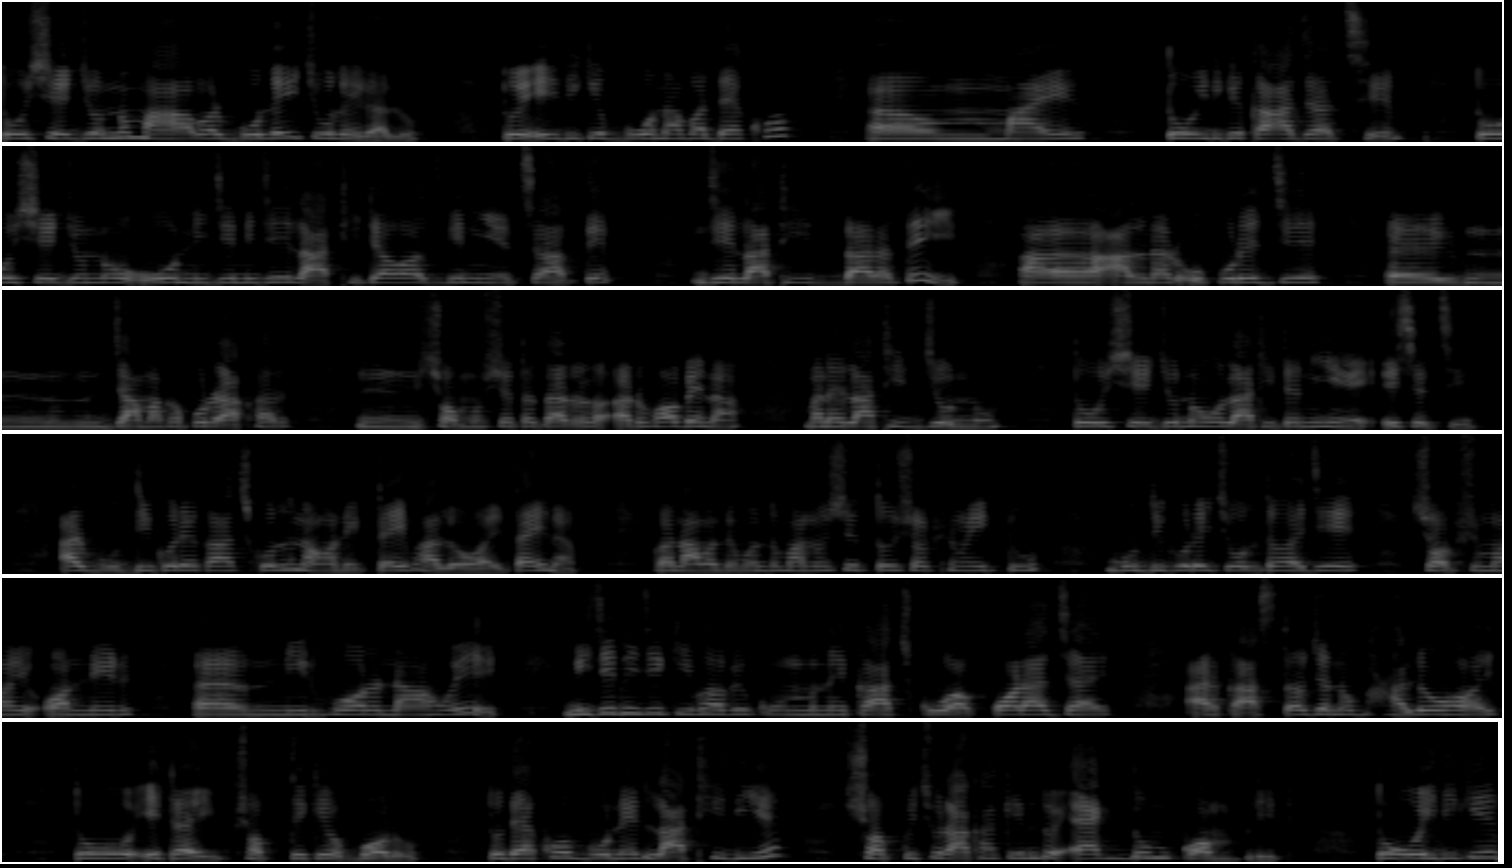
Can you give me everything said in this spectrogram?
তো সেই জন্য মা আবার বলেই চলে গেল। তো এইদিকে বোন আবার দেখো মায়ের তো ওইদিকে কাজ আছে। তো সেই জন্য ও নিজে নিজেই লাঠিটাও আজকে নিয়েছে হাতে। যে লাঠি দাঁড়াতেই আলনার ওপরে যে জামা কাপড় রাখার সমস্যাটা তার আর হবে না মানে লাঠির জন্য। তো সেই জন্য ও লাঠিটা নিয়ে এসেছে। আর বুদ্ধি করে কাজ করলে না অনেকটাই ভালো হয়, তাই না? কারণ আমাদের মতো মানুষের তো সবসময় একটু বুদ্ধি করেই চলতে হয় যে, সবসময় অন্যের নির্ভর না হয়ে নিজে নিজে কীভাবে মানে কাজ করা- যায়, আর কাজটাও যেন ভালো হয়। তো এটাই সব থেকে বড়। তো দেখো বোনের লাঠি দিয়ে সব কিছু রাখা কিন্তু একদম কমপ্লিট তো ওইদিকে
